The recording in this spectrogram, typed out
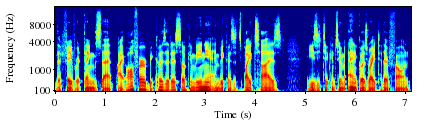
their favorite things that I offer because it is so convenient and because it's bite sized, easy to consume, and it goes right to their phone.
